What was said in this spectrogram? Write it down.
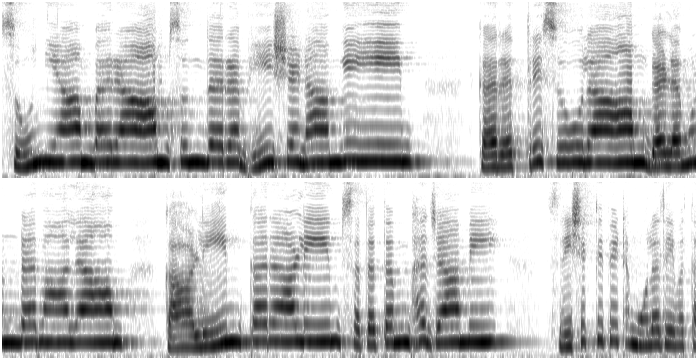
शून्याम्बरां సుందరభీషణాం గీం కరత్రిశూలాం గళముండమాలాం కాళీం కరాళీం సతతం భజామి శ్రీశక్తిపీఠ మూలదేవత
